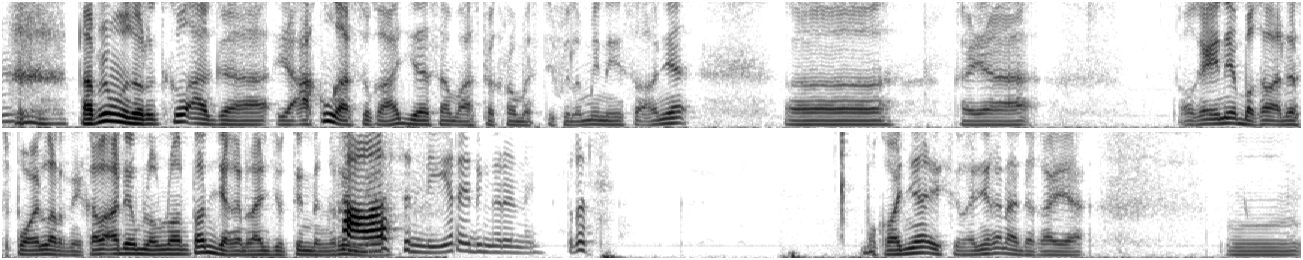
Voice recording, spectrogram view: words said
Tapi menurutku agak ya aku nggak suka aja sama aspek romance di film ini soalnya eh kayak Oke ini bakal ada spoiler nih. Kalau ada yang belum nonton jangan lanjutin dengerin ya. Salah sendiri dengerinnya. Terus pokoknya istilahnya kan ada kayak hmm,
